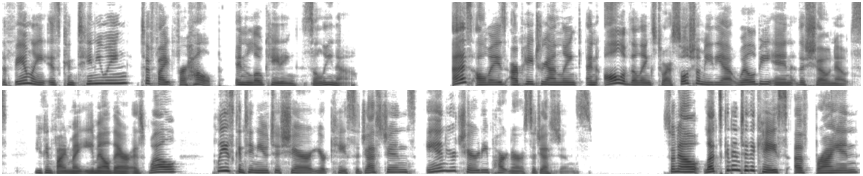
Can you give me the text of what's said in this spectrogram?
The family is continuing to fight for help in locating Selena. As always, our Patreon link and all of the links to our social media will be in the show notes. You can find my email there as well. Please continue to share your case suggestions and your charity partner suggestions. So now let's get into the case of Bryan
